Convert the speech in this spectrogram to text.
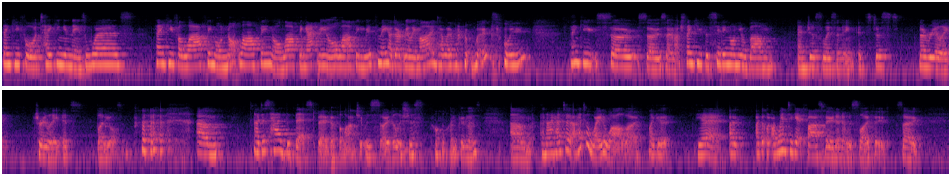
Thank you for taking in these words. Thank you for laughing or not laughing, or laughing at me or laughing with me. I don't really mind, however, it works for you. Thank you so, so, so much. Thank you for sitting on your bum and just listening. It's just, no, really, truly, it's bloody awesome. um, I just had the best burger for lunch. It was so delicious. Oh my goodness. Um, and I had to I had to wait a while though. Like it, yeah. I I got I went to get fast food and it was slow food. So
